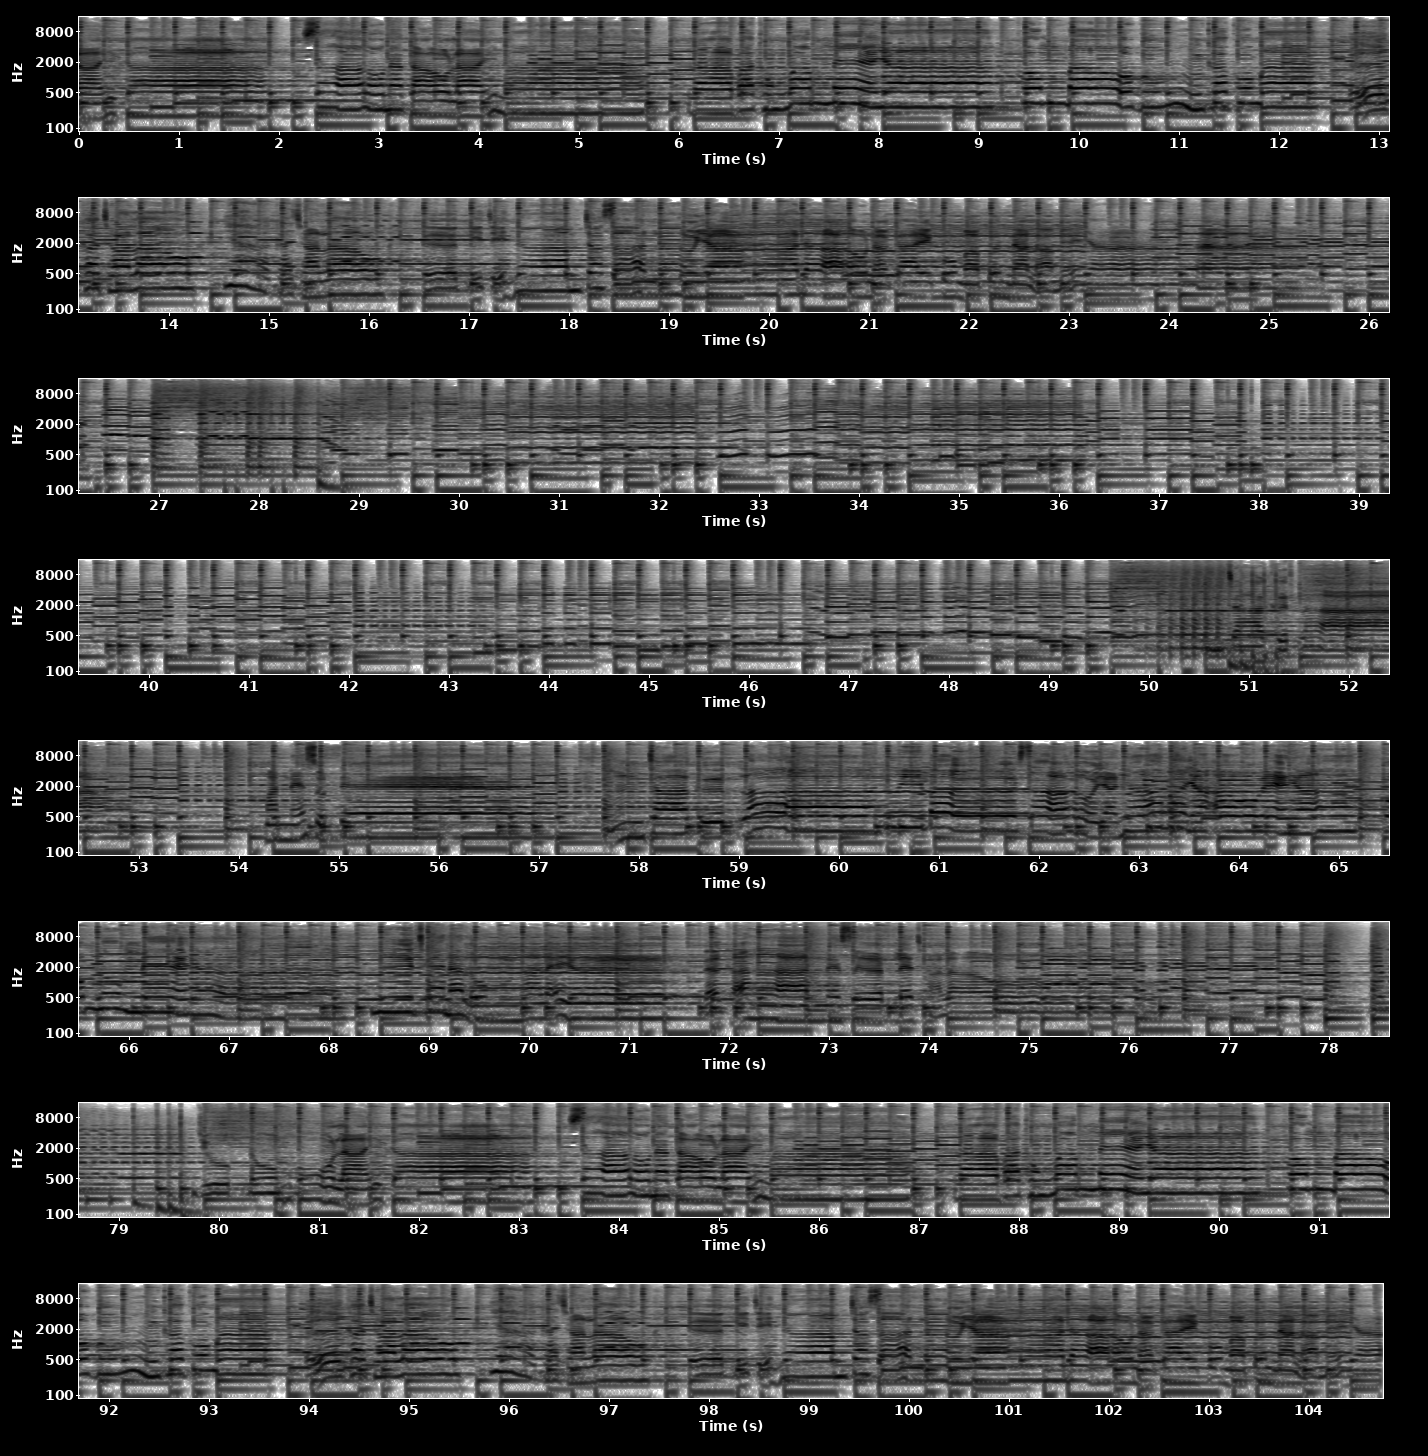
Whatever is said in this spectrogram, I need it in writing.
หลายกา สาวหน้าเต่าไหลมา ลาบาทงว่าแม่ยา คมเบากุงข้าโคมา เออข้าชาเลายาข้าชาเลาเกิดดีเจยามจ้าสาลายาดาวนาไกโคมาเปิ้นนาลาแม่ยา ขึ้นลา มันแน่สุดแดจะขึ้นลาด้วยเบอร์สาวอย่าหยามาอย่าเอาเวยาผมนุ่มแม่ยามือแช่นาลมนาและเยอแต่ขานในเสิร์ตและชาเลา หลายกา สาวหน้าเต่าไหลมา ลาบาทงว่าแม่ยาคมเบากุงข้าโคมา เออข้าชาเลายาข้าชาเลาเกิดดีเจยามจ้าสาลายาดาวนาไกโคมาเปิ้นนาลาแม่ยา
